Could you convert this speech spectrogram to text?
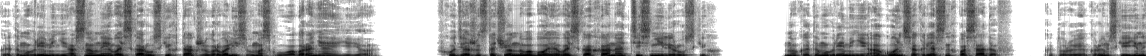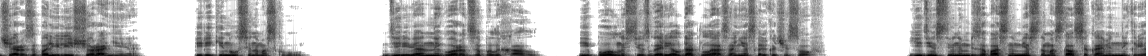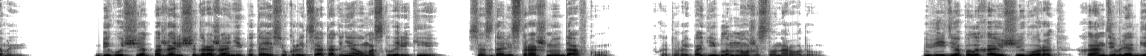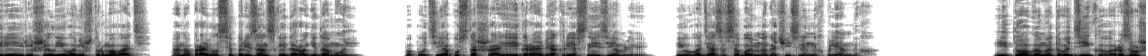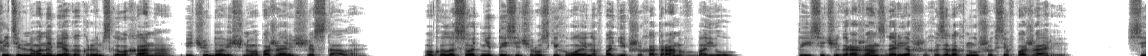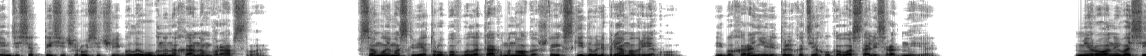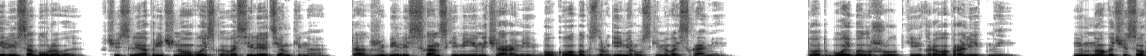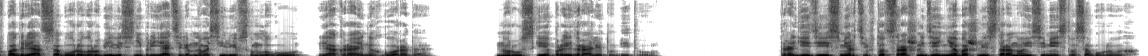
К этому времени основные войска русских также ворвались в Москву, обороняя ее. В ходе ожесточенного боя войска хана оттеснили русских. Но к этому времени огонь с окрестных посадов, которые крымские янычары запалили еще ранее, перекинулся на Москву. Деревянный город заполыхал и полностью сгорел дотла за несколько часов. Единственным безопасным местом остался каменный Кремль. Бегущие от пожарища горожане, пытаясь укрыться от огня у Москвы-реки, создали страшную давку, в которой погибло множество народу. Видя полыхающий город, хан Девлет-Гирей решил его не штурмовать, а направился по Рязанской дороге домой, по пути опустошая и грабя окрестные земли и уводя за собой многочисленных пленных. Итогом этого дикого, разрушительного набега крымского хана и чудовищного пожарища стало около сотни тысяч русских воинов, погибших от ран в бою, тысячи горожан, сгоревших и задохнувшихся в пожаре, семьдесят тысяч русичей было угнано ханом в рабство. В самой Москве трупов было так много, что их скидывали прямо в реку, ибо хоронили только тех, у кого остались родные. Мирон и Василий Сабуровы, в числе опричного войска Василия Темкина, также бились с ханскими янычарами бок о бок с другими русскими войсками. Тот бой был жуткий и кровопролитный. И много часов подряд Сабуровы рубились с неприятелем на Васильевском лугу и окраинах города. Но русские проиграли ту битву. Трагедии и смерти в тот страшный день не обошли стороной и семейство Сабуровых.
